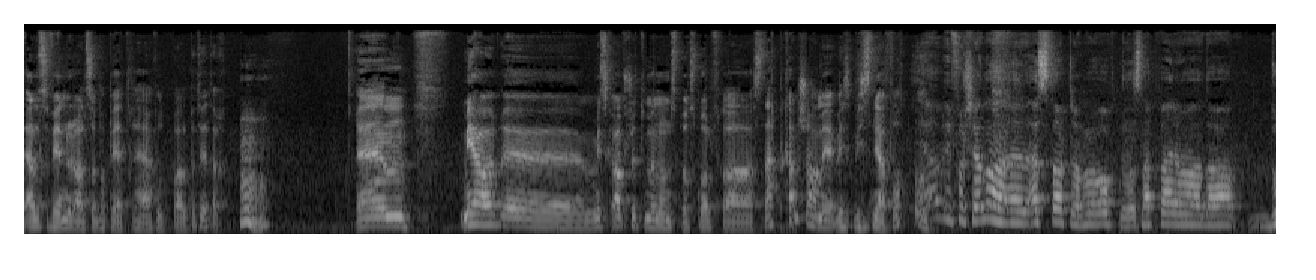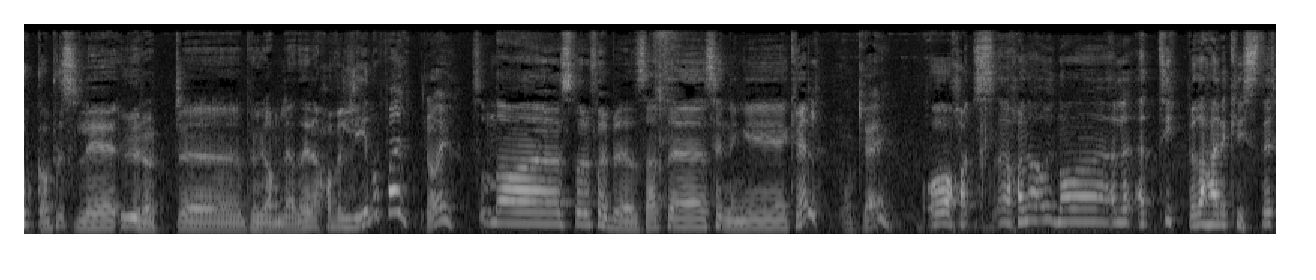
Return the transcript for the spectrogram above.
Eller så finner du det altså på P3 her fotball på Twitter. Ehm, vi har uh, Vi skal avslutte med noen spørsmål fra Snap, kanskje, har vi, hvis, hvis vi har fått noen. Ja, Vi får se, nå. Jeg starta med å åpne noen snap her, og da dukka plutselig Urørt-programleder Havelin opp her. Oi, Som da står og forbereder seg til sending i kveld. ok. Og han, han har ordna Eller jeg tipper det her er Christer.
